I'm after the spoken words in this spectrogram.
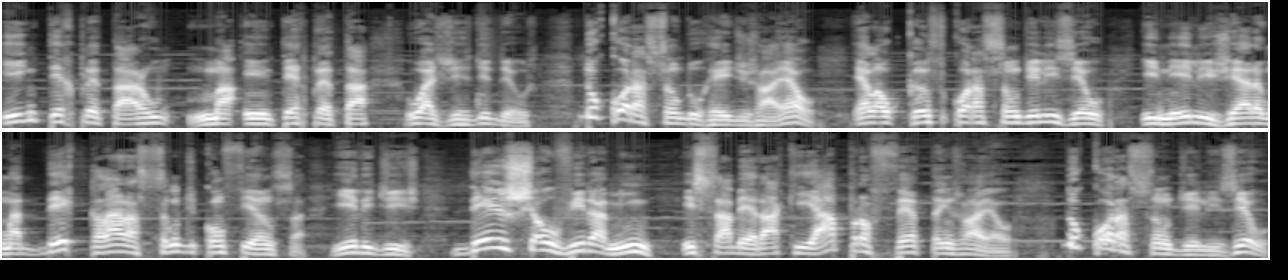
e interpretar, uma, interpretar o agir de Deus. Do coração do rei de Israel, ela alcança o coração de Eliseu e nele gera uma declaração de confiança. E ele diz: Deixa ouvir a mim e saberá que há profeta em Israel. Do coração de Eliseu,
